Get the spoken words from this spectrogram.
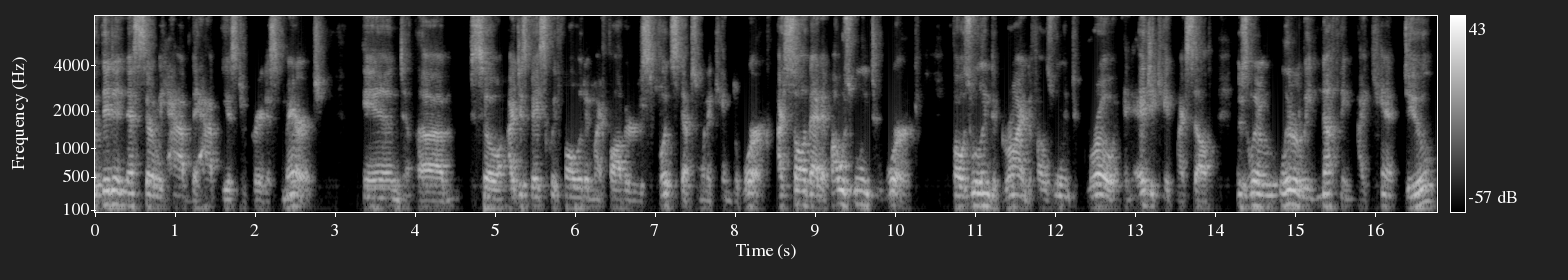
but they didn't necessarily have the happiest or greatest marriage. And um, so I just basically followed in my father's footsteps when it came to work. I saw that if I was willing to work, if I was willing to grind, if I was willing to grow and educate myself, there's literally nothing I can't do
